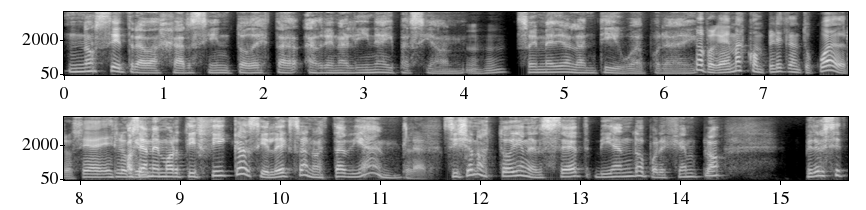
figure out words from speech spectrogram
no sé trabajar sin toda esta adrenalina y pasión. Soy medio en la antigua por ahí. No, porque además completan tu cuadro. O sea, es lo o que. sea, me mortifica si el extra no está bien. Claro. Si yo no estoy en el set viendo, por ejemplo, pero ese,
